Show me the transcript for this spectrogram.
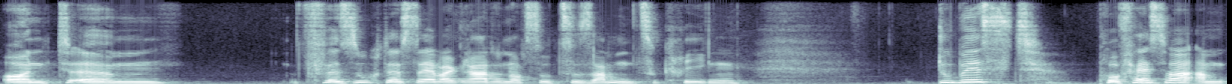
und ähm, versuche das selber gerade noch so zusammenzukriegen. Du bist Professor am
